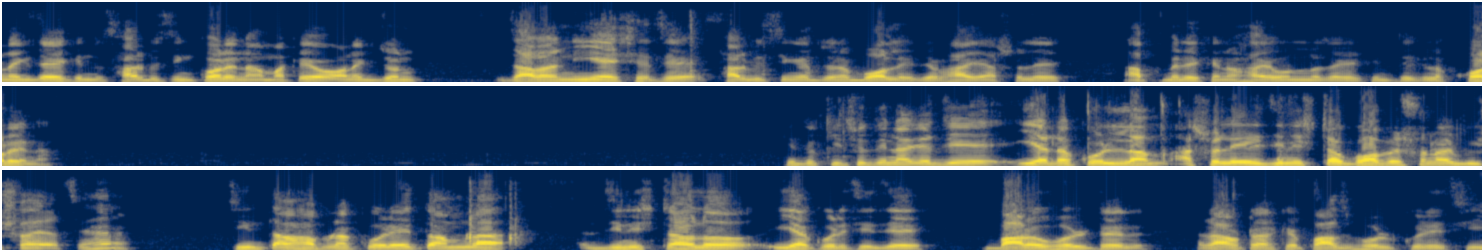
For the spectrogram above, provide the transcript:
অনেক জায়গায় কিন্তু সার্ভিসিং করে না। আমাকে অনেকজন যারা নিয়ে এসেছে সার্ভিসিং এর জন্য বলে যে, ভাই, আসলে আপনার এখানে হয়, অন্য জায়গায় কিন্তু এগুলো করে না। কিন্তু কিছুদিন আগে যে ইয়াটা করলাম, আসলে এই জিনিসটা গবেষণার বিষয় আছে হ্যাঁ? চিন্তা ভাবনা করেই তো আমরা জিনিসটা হলো ইয়া করেছি যে, বারো ভোল্টের রাউটারকে পাঁচ ভোল্ট করেছি।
